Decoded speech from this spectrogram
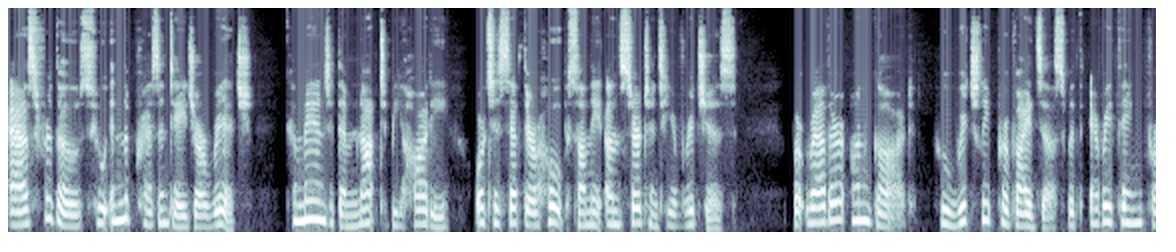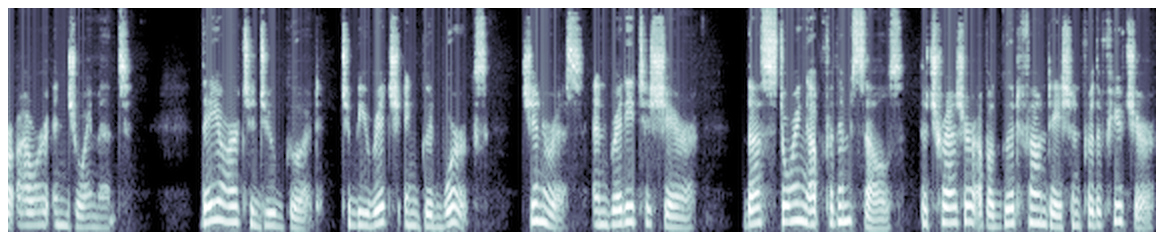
As for those who in the present age are rich, command them not to be haughty or to set their hopes on the uncertainty of riches, but rather on God, who richly provides us with everything for our enjoyment. They are to do good, to be rich in good works, generous, and ready to share, thus storing up for themselves the treasure of a good foundation for the future,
